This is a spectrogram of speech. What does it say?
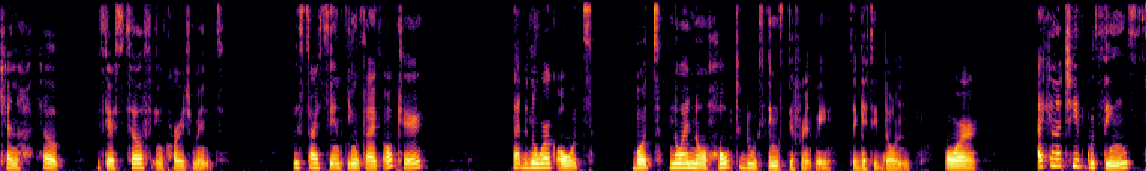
can help with your self encouragement. We start saying things like, okay, that didn't work out, but now I know how to do things differently to get it done. Or I can achieve good things,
